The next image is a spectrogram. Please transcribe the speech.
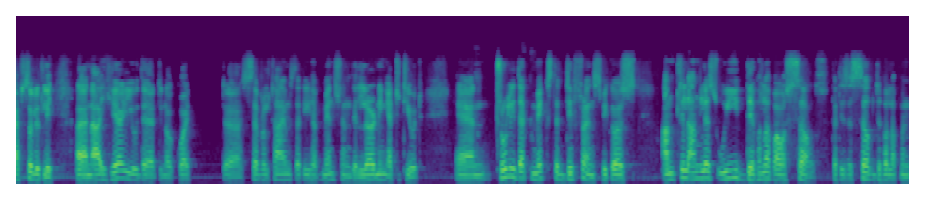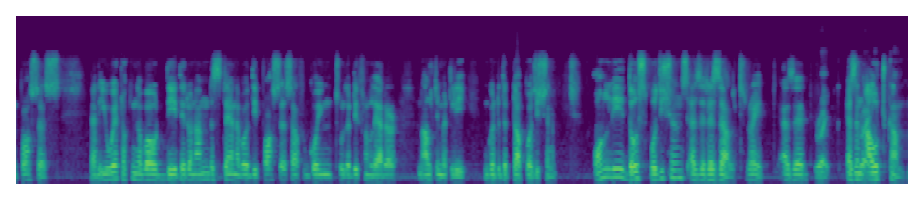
Absolutely. And I hear you that, you know, quite uh, several times that you have mentioned the learning attitude. And truly that makes the difference because until unless we develop ourselves that is a self-development process and you were talking about the they don't understand about the process of going through the different ladder and ultimately going to the top position. Only those positions as a result right? As a right. as an right. outcome.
